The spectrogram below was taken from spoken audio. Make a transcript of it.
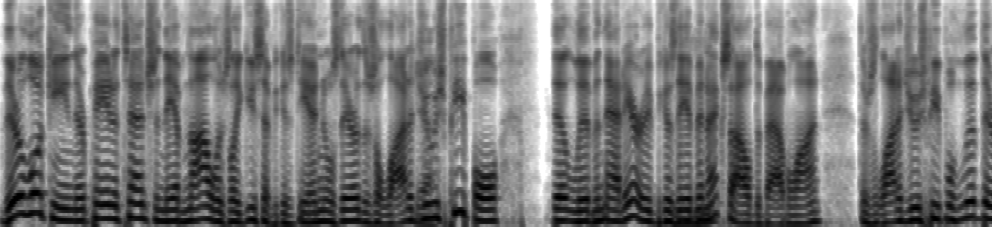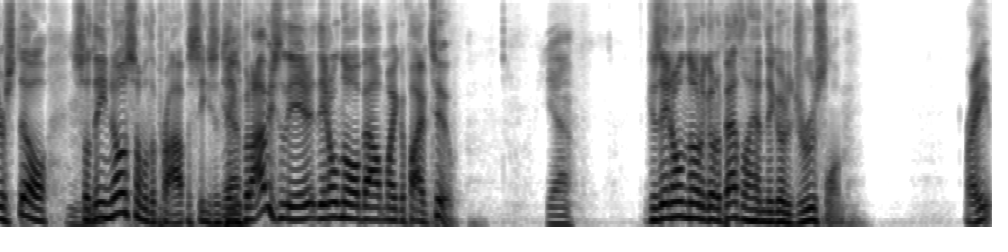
They're looking, they're paying attention, they have knowledge, like you said, because Daniel's there. There's a lot of Jewish people that live in that area because they had been mm-hmm. exiled to Babylon. There's a lot of Jewish people who live there still. So mm-hmm. they know some of the prophecies and things, but obviously they, they don't know about Micah 5 2 yeah. because they don't know to go to Bethlehem, they go to Jerusalem. Right?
